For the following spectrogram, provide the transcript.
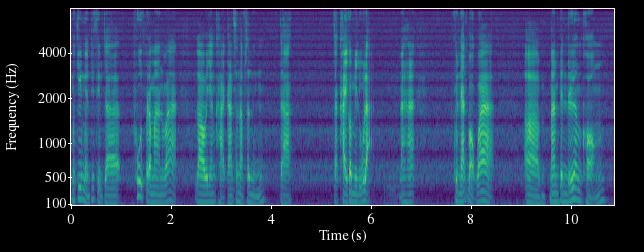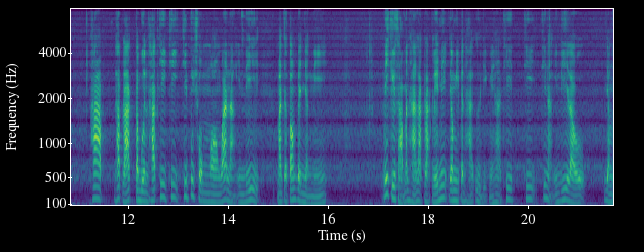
เมื่อกี้เหมือนพี่สิบจะพูดประมาณว่า เรายังขาดการสนับสนุนจากจากใครก็ไม่รู้ล่ะนะฮะคุณนัทบอกว่ามันเป็นเรื่องของภาพภาพลักษณ์กระบวนทัศน์ที่ที่ที่ผู้ชมมองว่าหนังอินดี้มันจะต้องเป็นอย่างนี้ นี่คือสามปัญหาหลักๆหรือมียังมีปัญหาอื่นอีกไหมฮะที่ที่ที่หนังอินดี้เรายัง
